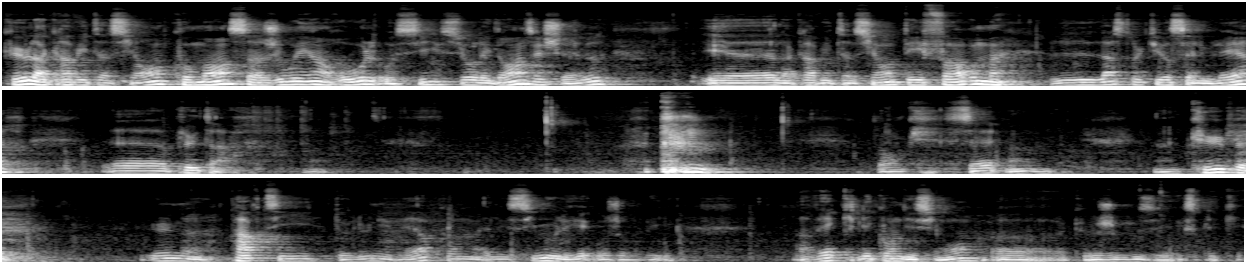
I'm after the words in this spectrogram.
que la gravitation commence à jouer un rôle aussi sur les grandes échelles. Et euh, la gravitation déforme la structure cellulaire euh, plus tard. Donc, c'est un, cube, une partie de l'univers comme elle est simulée aujourd'hui, avec les conditions euh, que je vous ai expliquées.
